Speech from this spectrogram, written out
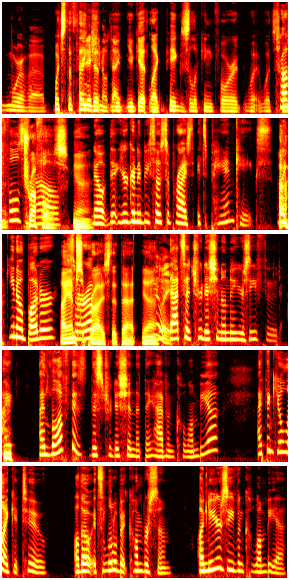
more of a What's the thing that you, you get like pigs looking for it? What, what's in it? truffles. Truffles. No. Yeah. No, th- you're going to be so surprised. It's pancakes, like you know, butter. I am syrup. surprised at that. Yeah. Really? That's a traditional New Year's Eve food. Hmm. I I love this this tradition that they have in Colombia. I think you'll like it too, although it's a little bit cumbersome. On New Year's Eve in Colombia,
